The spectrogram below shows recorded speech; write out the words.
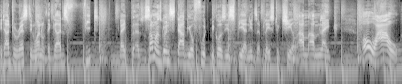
It had to rest in one of the guards' feet. Like uh, someone's going to stab your foot because his spear needs a place to chill. I'm, I'm like, oh wow.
